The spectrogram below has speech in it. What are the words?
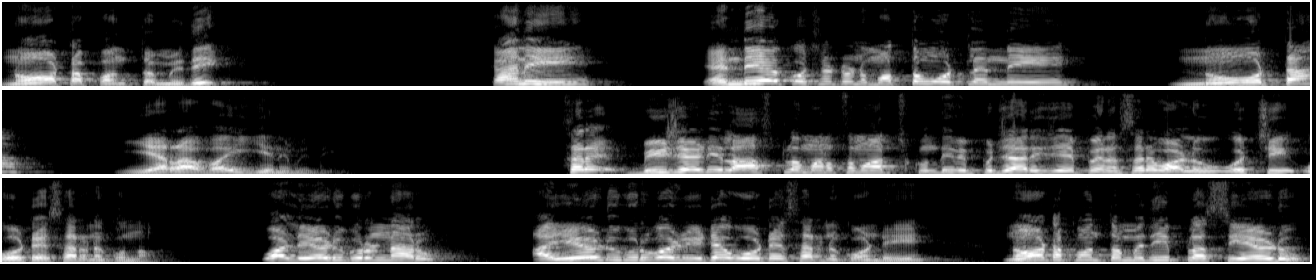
నూట పంతొమ్మిది. కానీ ఎన్డీఏకు వచ్చినటువంటి మొత్తం ఓట్లన్నీ నూట ఇరవై ఎనిమిది. సరే బీజేడీ లాస్ట్లో మనసు మార్చుకుంది విప్పు జారీ చేయకపోయినా సరే వాళ్ళు వచ్చి ఓటేశారు అనుకుందాం వాళ్ళు ఏడుగురు ఉన్నారు. ఆ ఏడుగురు కూడా ఇటే ఓటేశారు అనుకోండి నూట పంతొమ్మిది ప్లస్ ఏడు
